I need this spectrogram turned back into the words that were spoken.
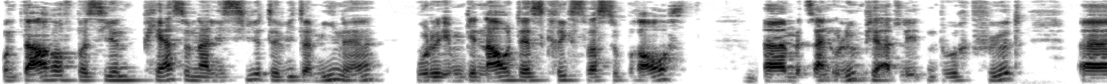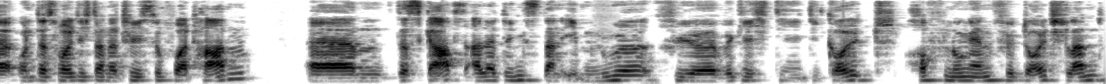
und darauf basieren personalisierte Vitamine, wo du eben genau das kriegst, was du brauchst, äh, mit seinen Olympiathleten durchgeführt. Äh, und das wollte ich dann natürlich sofort haben. Ähm, das gab es allerdings dann eben nur für wirklich die, die Goldhoffnungen für Deutschland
